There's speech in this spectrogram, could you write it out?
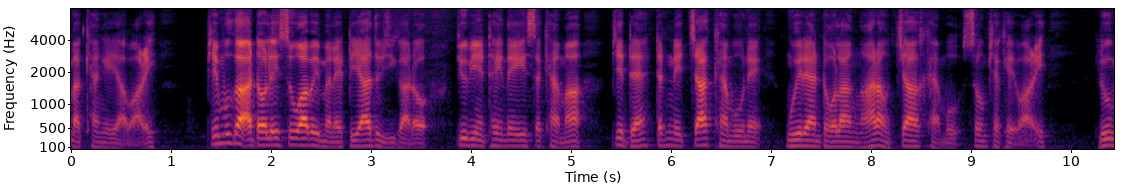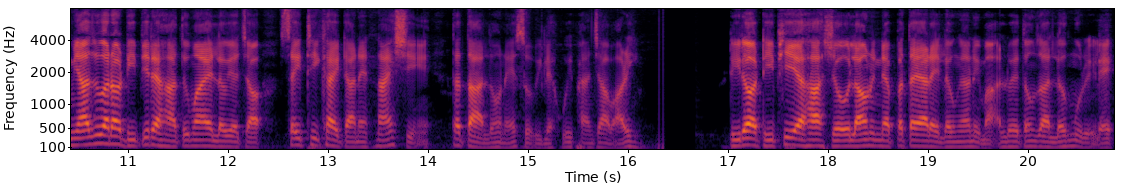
မှတ်ခံခဲ့ရပါတယ်။ပြစ်မှုကအတော်လေးဆိုးဝါးပေမဲ့လည်းတရားသူကြီးကတော့ပြုပြင်ထိန်သိမ်းရေးစခန်းမှာပြစ်ဒဏ်တစ်နှစ်ကြာခံဖို့နဲ့ငွေဒဏ်ဒေါ်လာ9000ကြာခံဖို့ဆုံးဖြတ်ခဲ့ပါတယ်။လူအများစုကတော့ဒီပြစ်ဒဏ်ဟာသူမရဲ့လုပ်ရကြောင်းစိတ်ထိခိုက်တာနဲ့နှိုင်းယှဉ်တက်တာလွန်တယ်ဆိုပြီးလည်းဝေဖန်ကြပါတယ်။ဒီတော့ဒီဖြစ်ရဟာရုပ်အလောင်းတွေနဲ့ပတ်သက်ရတဲ့လုပ်ငန်းတွေမှာအလွယ်သုံးစားလုပ်မှုတွေလည်း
